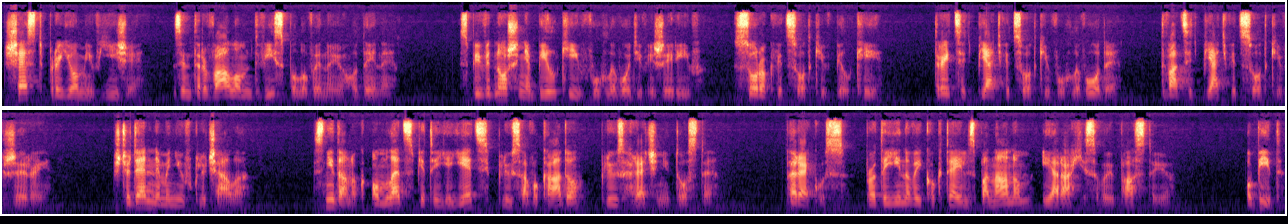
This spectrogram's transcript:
Шесть прийомів їжі з інтервалом 2,5 години. Співвідношення білків, вуглеводів і жирів 40% білки, 35% вуглеводи, 25% жири. Щоденне меню включало сніданок омлет з п'яти яєць плюс авокадо плюс гречені тости, перекус протеїновий коктейль з бананом і арахісовою пастою, обід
